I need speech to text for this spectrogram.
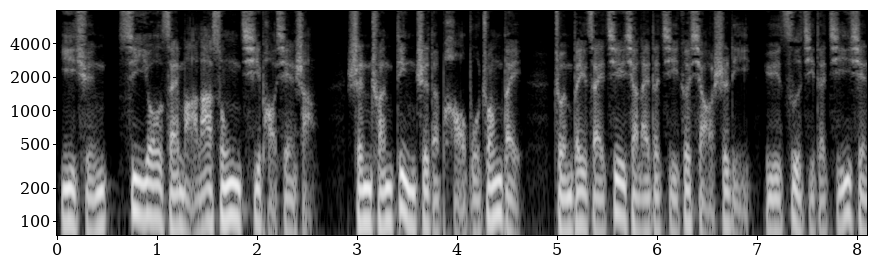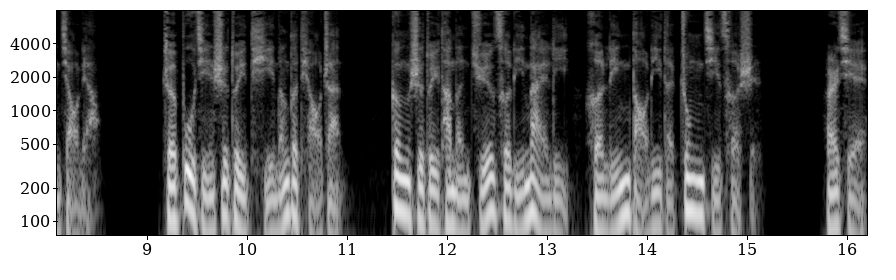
一群 CEO 在马拉松起跑线上，身穿定制的跑步装备，准备在接下来的几个小时里与自己的极限较量。这不仅是对体能的挑战，更是对他们决策力、耐力和领导力的终极测试，而且。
